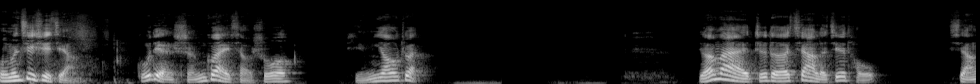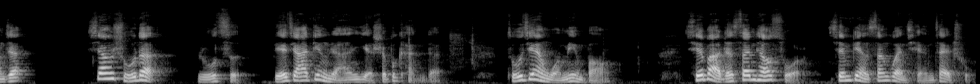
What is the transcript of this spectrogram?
我们继续讲古典神怪小说《平妖传》。员外只得下了街头，想着相熟的如此，别家定然也是不肯的，足见我命薄，且把这三条锁先变三贯钱再出。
